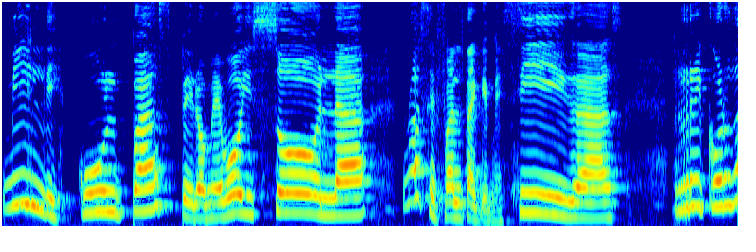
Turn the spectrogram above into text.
Mil disculpas, pero me voy sola. No hace falta que me sigas Recordá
